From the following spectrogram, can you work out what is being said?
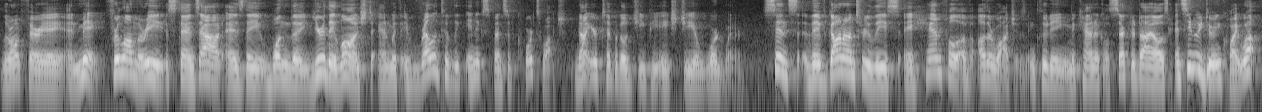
Laurent Ferrier, and Ming. Furlan Marri stands out as they won the year they launched and with a relatively inexpensive quartz watch, not your typical GPHG award winner. Since, they've gone on to release a handful of other watches, including mechanical sector dials, and seem to be doing quite well.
